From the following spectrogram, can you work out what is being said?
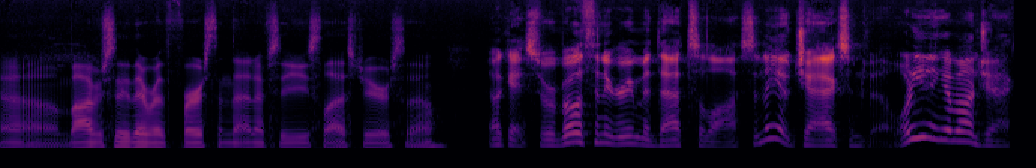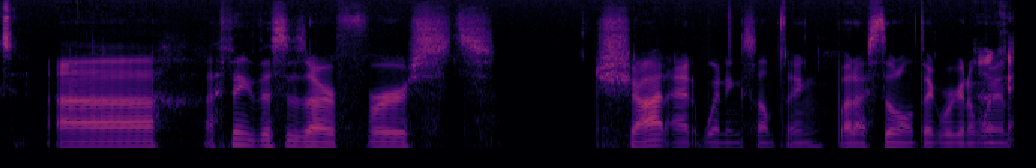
Um, obviously, they were the first in the NFC East last year, so Okay, so we're both in agreement that's a loss. And they have Jacksonville. What do you think about Jacksonville? uh, I think this is our first shot at winning something, but I still don't think we're going to win.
